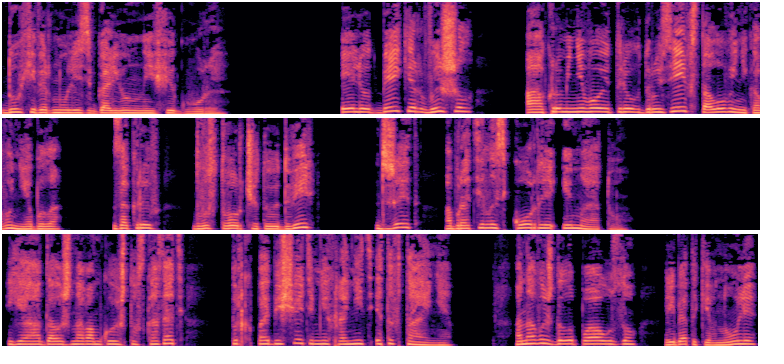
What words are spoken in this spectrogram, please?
духи вернулись в гальюнные фигуры. Эллиот Бейкер вышел, а кроме него и трех друзей в столовой никого не было. Закрыв двустворчатую дверь, Джейд обратилась к Орли и Мэту. «Я должна вам кое-что сказать, только пообещайте мне хранить это в тайне». Она выждала паузу, ребята кивнули,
